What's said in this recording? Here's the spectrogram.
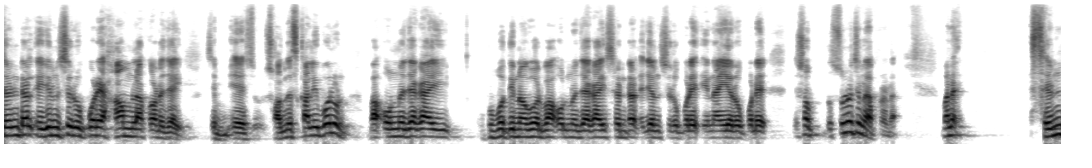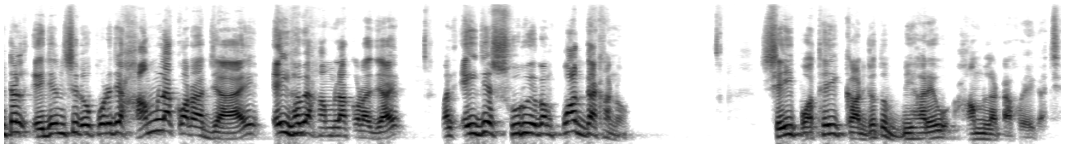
সেন্ট্রাল এজেন্সির উপরে হামলা করা যায়, সে সন্দেশখালী বলুন বা অন্য জায়গায় ভূপতিনগর বা অন্য জায়গায় সেন্ট্রাল এজেন্সির উপরে এনআই এর উপরে সব শুনেছেন আপনারা? মানে সেন্ট্রাল এজেন্সির উপরে যে হামলা করা যায় এইভাবে হামলা করা যায় মানে এই যে শুরু এবং পথ দেখানো সেই পথেই কার্যত বিহারেও হামলাটা হয়ে গেছে।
